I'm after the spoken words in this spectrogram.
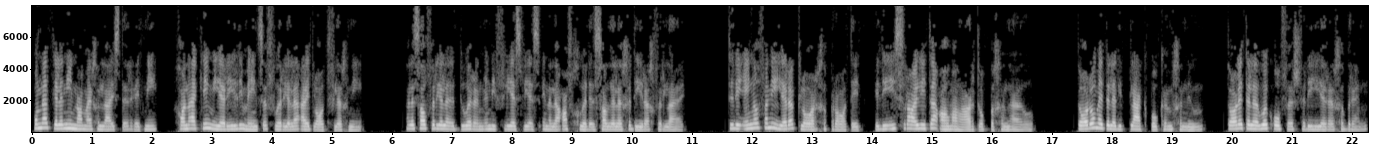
Omdat jullie niet naar mij geluister het nie, gaan ek nie meer hierdie mense voor jullie uit laat vlug nie. Hulle sal vir jullie het dooring in die vlees wees en hulle afgoede sal jullie gedierig verlei. Toe die engel van die Heere klaar gepraat het, het die Israëlieten allemaal hardop begin huil. Daarom het hulle die plek Bokum genoem, daar het hulle ook offers vir die Heere gebring.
